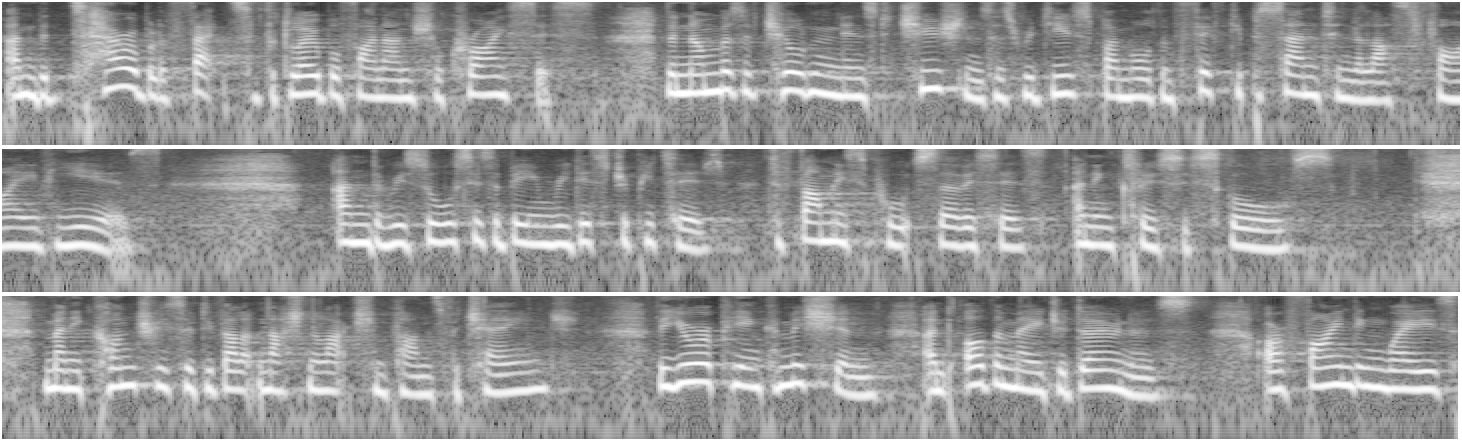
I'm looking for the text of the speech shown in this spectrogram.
and the terrible effects of the global financial crisis, the numbers of children in institutions has reduced by more than 50% in the last five years. And the resources are being redistributed to family support services and inclusive schools. Many countries have developed national action plans for change. The European Commission and other major donors are finding ways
